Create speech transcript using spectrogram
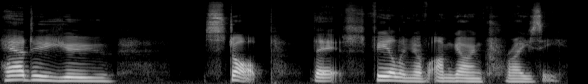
How do you stop that feeling of I'm going crazy?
